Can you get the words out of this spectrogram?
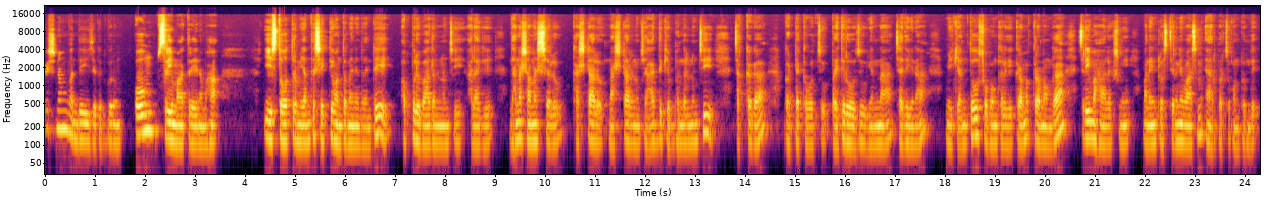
కృష్ణం వందే జగద్గురుం. ఓం శ్రీమాత్రే నమ. ఈ స్తోత్రం ఎంత శక్తివంతమైనదంటే అప్పుల బాధల నుంచి అలాగే ధన సమస్యలు కష్టాలు నష్టాల నుంచి ఆర్థిక ఇబ్బందుల నుంచి చక్కగా గట్టెక్కవచ్చు. ప్రతిరోజు విన్నా చదివినా మీకు ఎంతో శుభం కలిగి క్రమక్రమంగా శ్రీ మహాలక్ష్మి మన ఇంట్లో స్థిర నివాసం ఏర్పరచుకుంటుంది.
